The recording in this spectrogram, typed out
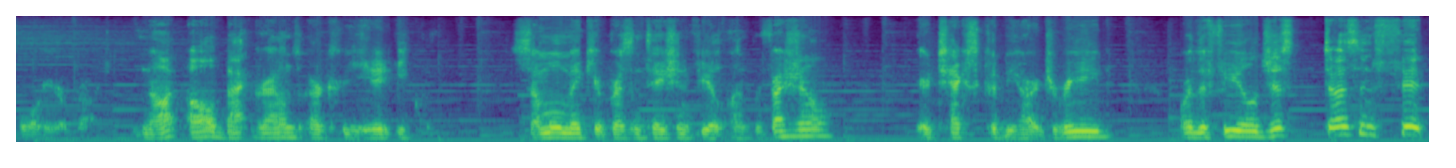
for your project. Not all backgrounds are created equal. Some will make your presentation feel unprofessional, your text could be hard to read, or the field just doesn't fit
